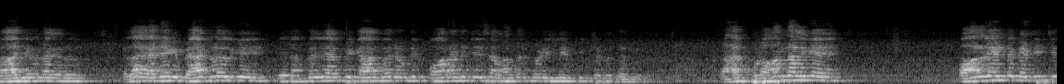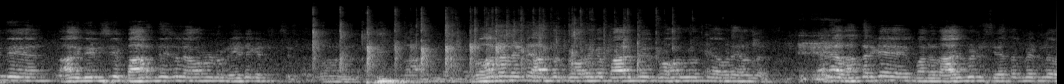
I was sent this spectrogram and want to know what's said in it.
రాజీవ్ నగర్ ఇలా అనేక పేటలోకి నేను ఎమ్మెల్యే ఎంపీ కాకపోయినప్పటికీ పోరాటం చేసి వాళ్ళందరికీ కూడా ఇల్లు ఇప్పించడం జరిగింది. రా- బృహన్నలకి కాలనీ ఏంటో కట్టించింది? నాకు తెలిసి భారతదేశంలో ఎవరు రేటే కట్టించింది. గృహాలు అంటే అంత ఘోరంగా మారిపోయి గృహంలోకి ఎవడ వెళ్ళలేదు కానీ వాళ్ళందరికీ మన రాజమండ్రి సీతంపేటలో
